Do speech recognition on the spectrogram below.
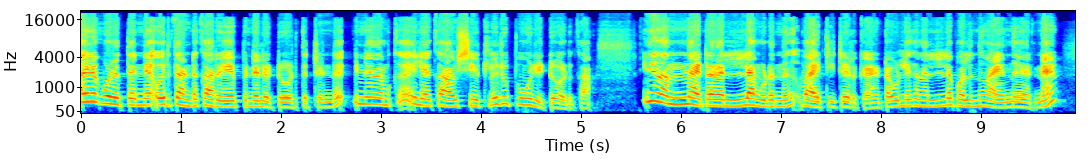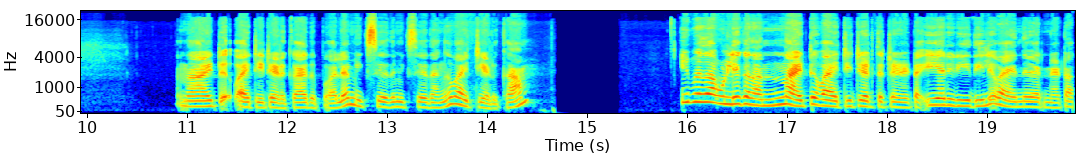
അതിന്റെ കൂടെ തന്നെ ഒരു തണ്ട് കറിവേപ്പിന്റെ ഇട്ട് കൊടുത്തിട്ടുണ്ട്. പിന്നെ നമുക്ക് അതിലേക്ക് ആവശ്യമായിട്ടുള്ള ഒരു ഉപ്പും കൂടി ഇട്ട് കൊടുക്കാം. ഇനി നന്നായിട്ട് അതെല്ലാം കൂടെ ഒന്ന് വയറ്റിയിട്ട് എടുക്കണം കേട്ടോ. ഉള്ളിയൊക്കെ നല്ല പോലെ ഒന്ന് വയന്ന് വരണേ. നന്നായിട്ട് വയറ്റിയിട്ട് എടുക്കുക അതുപോലെ മിക്സ് ചെയ്ത് മിക്സ് ചെയ്ത് അങ്ങ് വയറ്റിയെടുക്കാം. ഇപ്പോൾ ഇതാ ഉള്ളിയൊക്കെ നന്നായിട്ട് വയറ്റിയിട്ട് എടുത്തിട്ടുണ്ട് കേട്ടോ ഈ ഒരു രീതിയിൽ വയന്ന് വരണം കേട്ടോ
